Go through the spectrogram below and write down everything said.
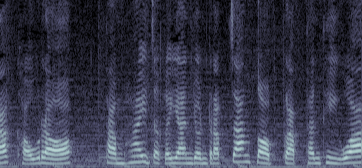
รักเขาหรอทำให้จักรยานยนต์รับจ้างตอบกลับทันทีว่า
